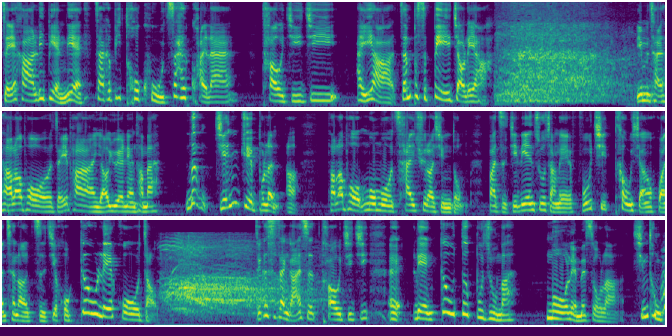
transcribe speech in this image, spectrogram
这下你变脸咋个比脱裤子还快呢？陶鸡鸡，哎呀，真不是白叫的呀！你们猜他老婆这盘要原谅他吗？能，坚决不能啊！他老婆默默采取了行动，把自己脸书上的夫妻头像换成了自己和狗的合照。这个是在暗示陶鸡鸡，哎，连狗都不如吗？莫那么说了，心痛狗。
